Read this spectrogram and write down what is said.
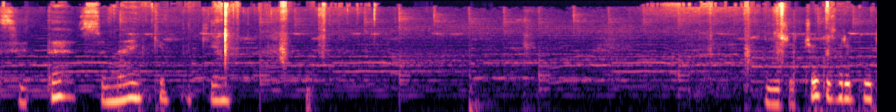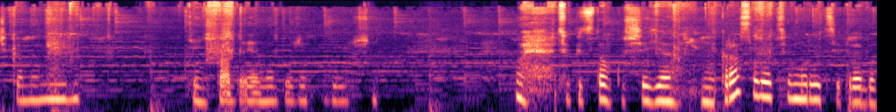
Цвіте синеньким таким. Їжачок з грибочками мій. Тінь падає не дуже зручно. Ой, цю підставку ще я не красила в цьому році. Треба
